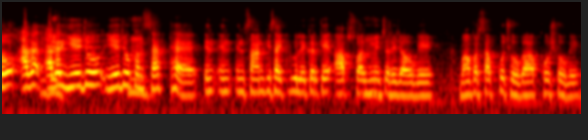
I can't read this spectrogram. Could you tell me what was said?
तो अगर अगर ये जो ये जो कंसेप्ट है इन, इन, इंसान की साइकिल को लेकर के आप स्वर्ग में चले जाओगे वहाँ पर सब कुछ होगा आप खुश होगे।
